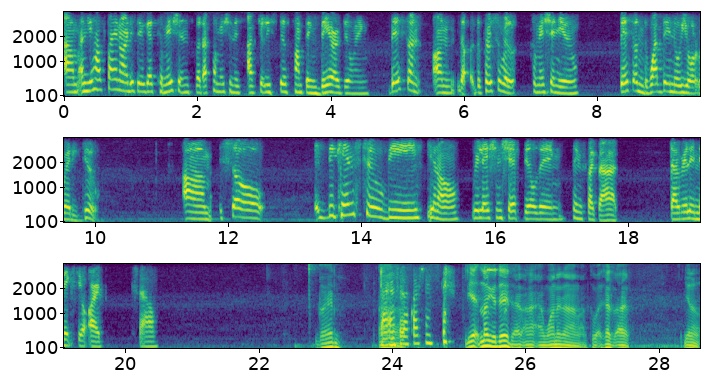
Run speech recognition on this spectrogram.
Um, and you have fine artists who get commissions, but that commission is actually still something they are doing based on, on the, the person will commission you based on what they know you already do. Um, so it begins to be, you know, relationship building, things like that, that really makes your art sell. Go ahead. Did I answer Uh, that question? Yeah, no, you did. I, I, I wanted to, because, uh, you know,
